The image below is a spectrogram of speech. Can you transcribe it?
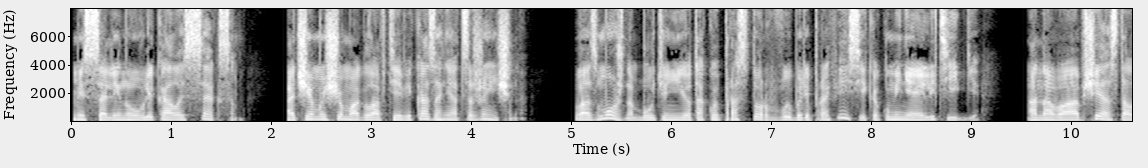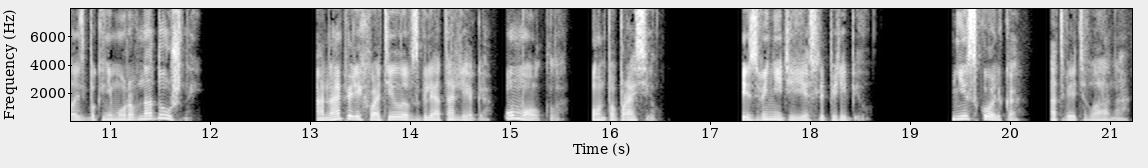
Мисс Салина увлекалась сексом. А чем еще могла в те века заняться женщина? Возможно, будь у нее такой простор в выборе профессий, как у меня или Тигги, она вообще осталась бы к нему равнодушной. Она перехватила взгляд Олега, умолкла. Он попросил. «Извините, если перебил». «Нисколько», — ответила она.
